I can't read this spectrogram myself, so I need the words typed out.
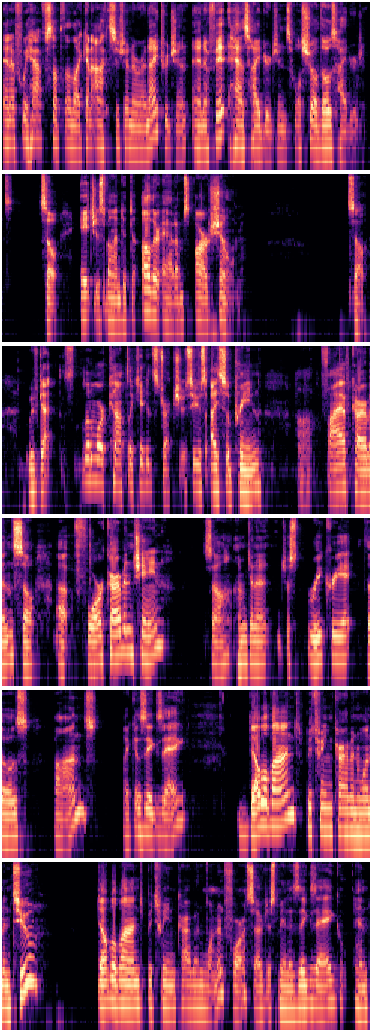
And if we have something like an oxygen or a nitrogen, and if it has hydrogens, we'll show those hydrogens. So H is bonded to other atoms are shown. So we've got a little more complicated structures. Here's isoprene, uh, five carbons, so a four carbon chain. So I'm going to just recreate those bonds like a zigzag. Double bond between carbon 1 and 2. Double bond between carbon 1 and 4. So I've just made a zigzag and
